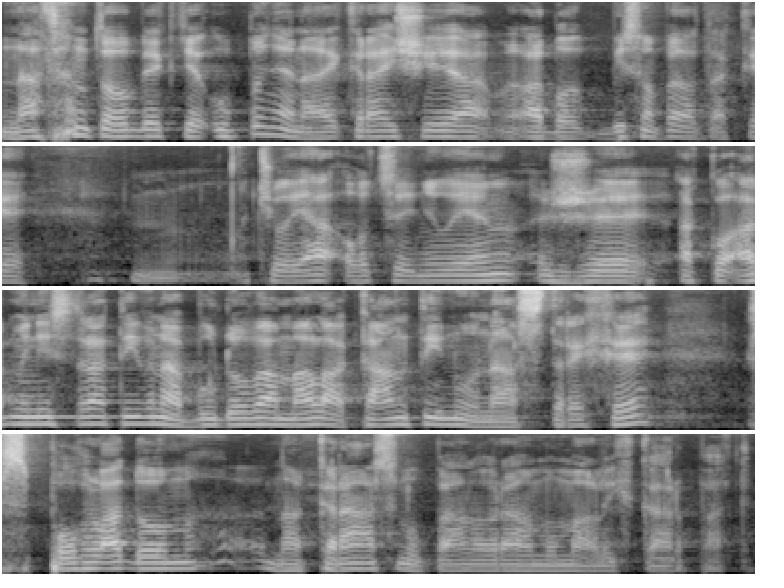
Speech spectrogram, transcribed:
na tomto objekte úplne najkrajšie, alebo by som povedal také čo ja oceňujem, že ako administratívna budova mala kantínu na streche s pohľadom na krásnu panorámu Malých Karpat.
